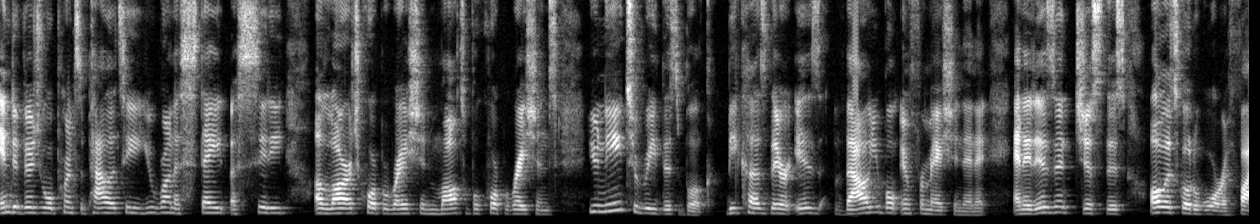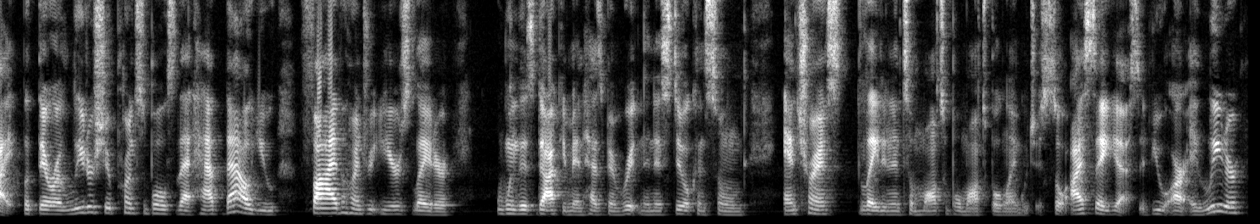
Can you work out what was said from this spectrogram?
individual principality, you run a state, a city, a large corporation, multiple corporations, you need to read this book because there is valuable information in it. And it isn't just this, oh, let's go to war and fight, but there are leadership principles that have value 500 years later when this document has been written and is still consumed and translated into multiple, multiple languages. So I say yes, if you are a leader,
